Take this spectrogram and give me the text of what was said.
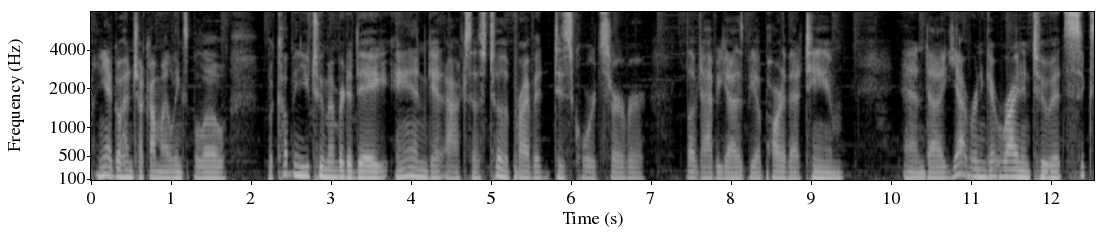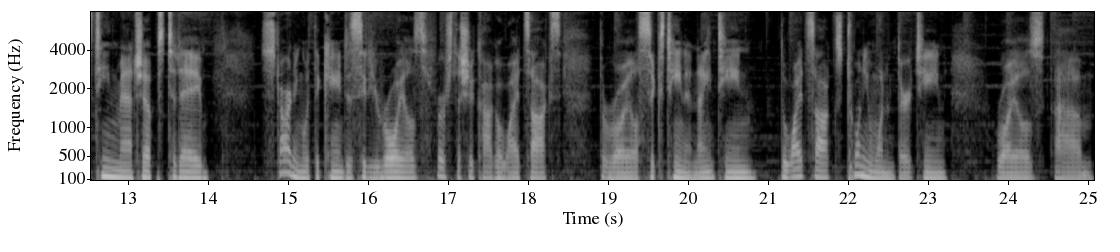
and yeah, go ahead and check out my links below. Become a YouTube member today and get access to the private Discord server. Love to have you guys be a part of that team. And uh, yeah, we're going to get right into it. 16 matchups today starting with the Kansas City Royals, first the Chicago White Sox, the Royals 16 and 19, the White Sox 21 and 13, Royals. Um,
